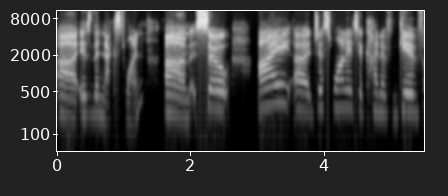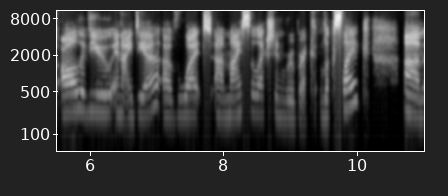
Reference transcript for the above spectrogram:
uh, is the next one. Um, so I uh, just wanted to kind of give all of you an idea of what uh, my selection rubric looks like. Um,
